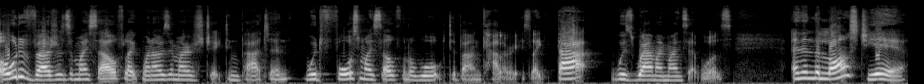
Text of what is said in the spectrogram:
older versions of myself, like when I was in my restricting pattern, would force myself on a walk to burn calories. Like that was where my mindset was. And then the last year,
